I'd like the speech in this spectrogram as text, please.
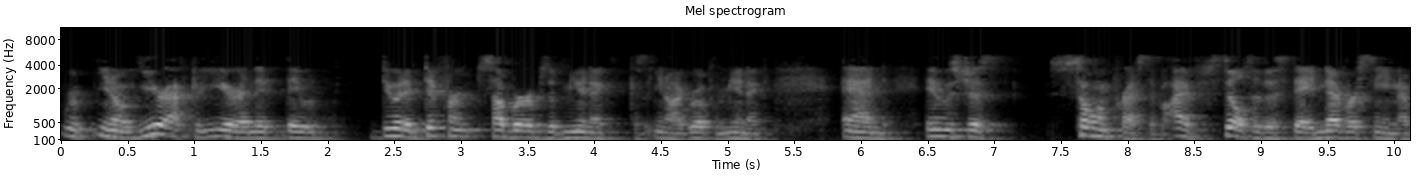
you know, year after year, and they they would do it in different suburbs of Munich because you know I grew up in Munich, and it was just so impressive. I've still to this day never seen a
